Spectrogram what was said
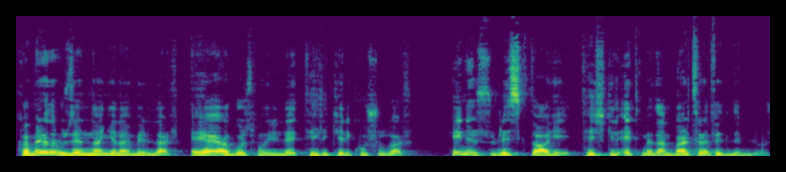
Kameralar üzerinden gelen veriler AI algoritmaları ile tehlikeli koşullar henüz risk dahi teşkil etmeden bertaraf edilebiliyor.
